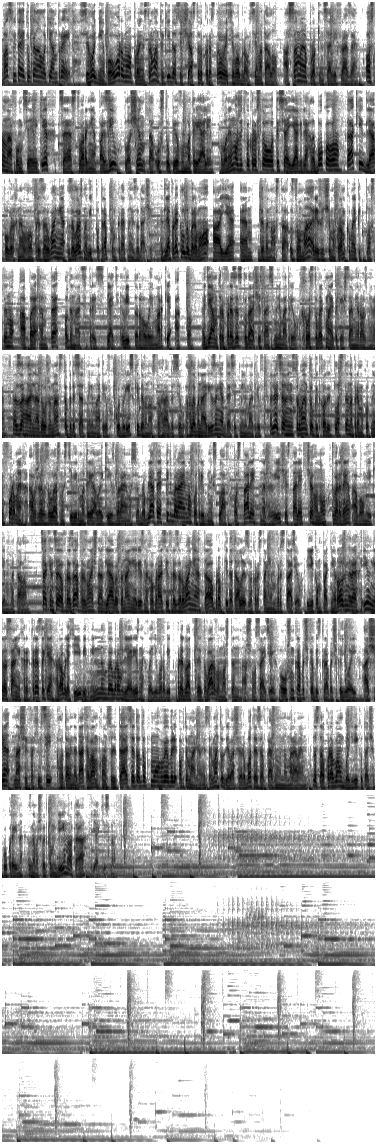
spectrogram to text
Вас вітає ютуб канал Океан Трейд. Сьогодні поговоримо про інструмент, який досить часто використовується в обробці металу, а саме про кінцеві фрези, основна функція яких це створення пазів, площин та уступів в матеріалі. Вони можуть використовуватися як для глибокого, так і для поверхневого фрезерування, залежно від потреб конкретної задачі. Для прикладу беремо AEM 90 з двома ріжучими кромками під пластину APMT 1135 від торгової марки Акко. Діаметр фрези складає 16 мм. Хвостовик має такі ж самі розміри. Загальна довжина 150 мм, кут врізки 90 градусів, глибина різання 10 мм. Для цього інструменту підходить пластина прямокутної форми, а вже в залежності від матеріалу, який збираємося обробляти, підбираємо потрібний сплав по сталі, нержавіючій сталі, чагуну, твердим або м'яким металом. Ця кінцева фреза призначена для виконання різних операцій фрезерування та обробки деталей з використанням верстатів. Її компактні розміри і універсальні характеристики роблять її відмінним вибором для різних видів робіт. Придбати цей товар ви можете на нашому сайті ocean.biz.ua. А ще наші фахівці готові надати вам консультацію та допомогу в виборі оптимального інструменту для вашої роботи за вказаними номерами. Доставку робимо будь-який куточок України. З нами швидко надійно та якісно.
